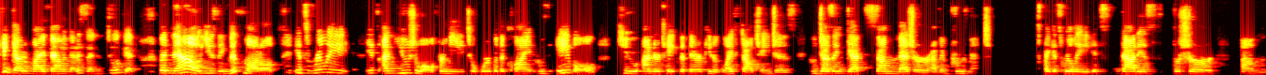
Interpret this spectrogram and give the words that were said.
think, out of my family medicine toolkit. But now using this model, it's really, it's unusual for me to work with a client who's able to undertake the therapeutic lifestyle changes who doesn't get some measure of improvement. Like it's really, it's, that is for sure, um,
